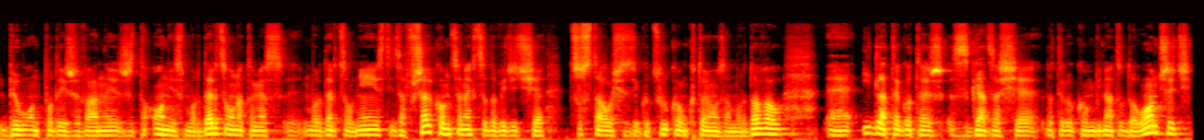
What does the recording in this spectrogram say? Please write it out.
był on podejrzewany, że to on jest mordercą, natomiast e, mordercą nie jest i za wszelką cenę chce dowiedzieć się, co stało się z jego córką, kto ją zamordował i dlatego też zgadza się do tego kombinatu dołączyć.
